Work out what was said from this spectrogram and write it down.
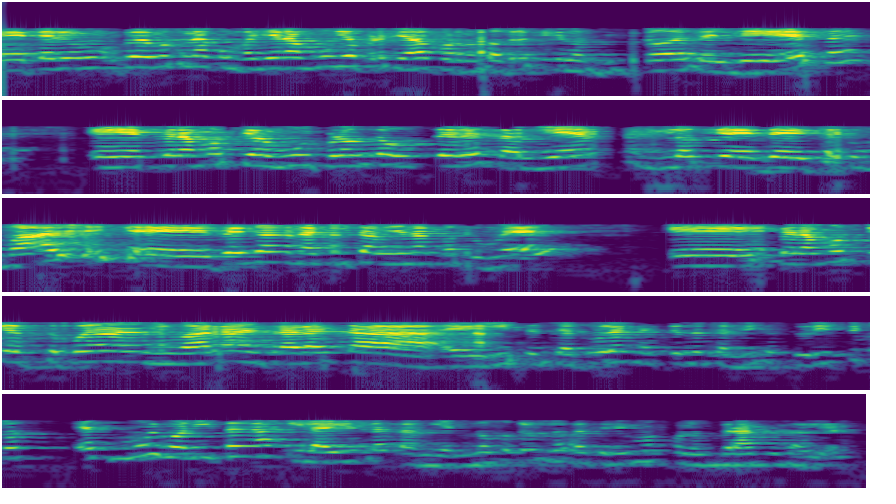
eh, tenemos, una compañera muy apreciada por nosotros y que nos visitó desde el DF. Eh, esperamos que muy pronto ustedes también, los que de Chetumal, que vengan aquí también a Cozumel. Eh, esperamos que se puedan animar a entrar a esta eh, licenciatura en gestión de servicios turísticos. Es muy bonita y la isla también. Nosotros los recibimos con los brazos abiertos.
